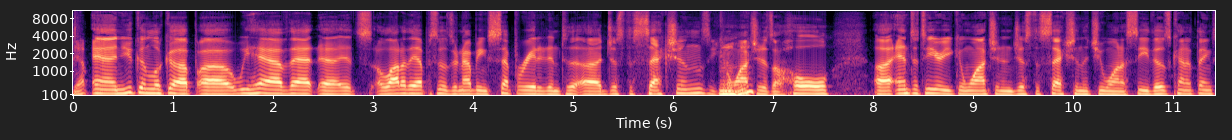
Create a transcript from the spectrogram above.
Yep. and you can look up. Uh, we have that. Uh, it's a lot of the episodes are now being separated into uh, just the sections. You can watch it as a whole. Uh, entity, or you can watch it in just the section that you want to see. Those kind of things.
